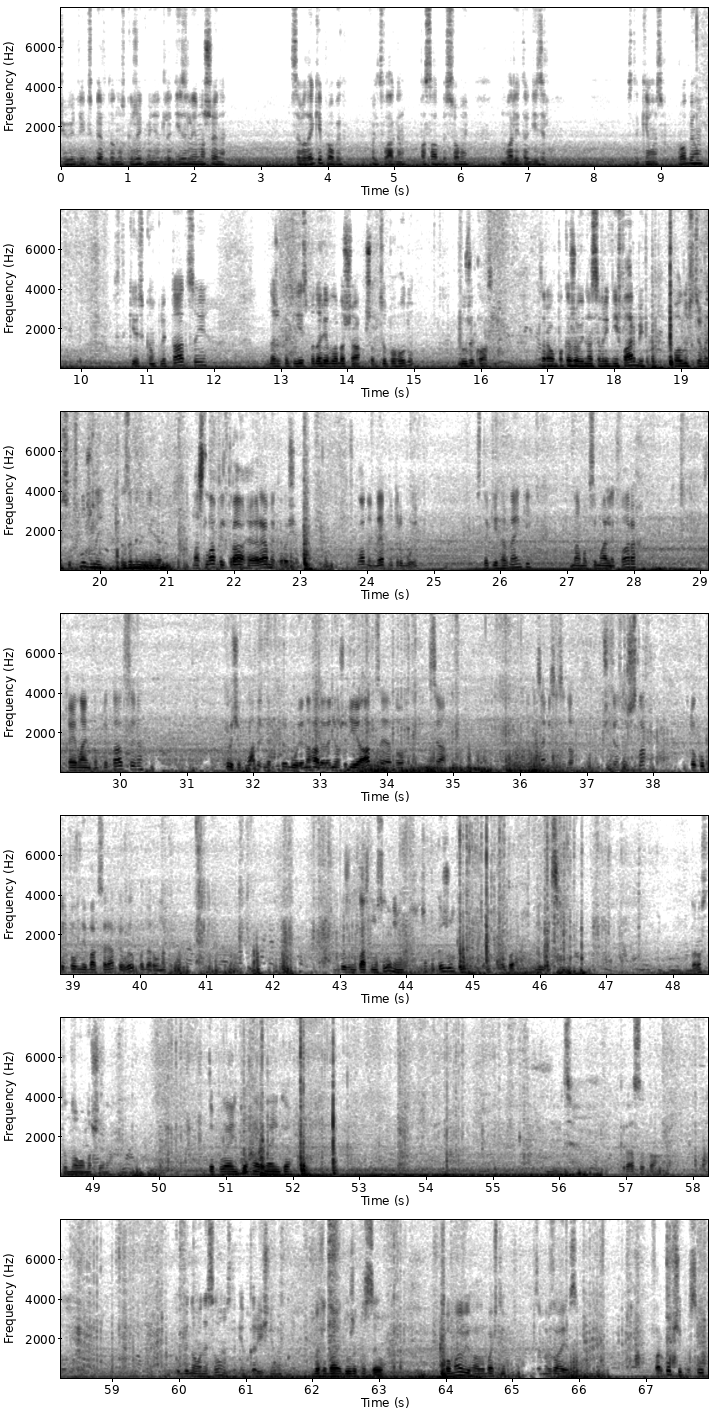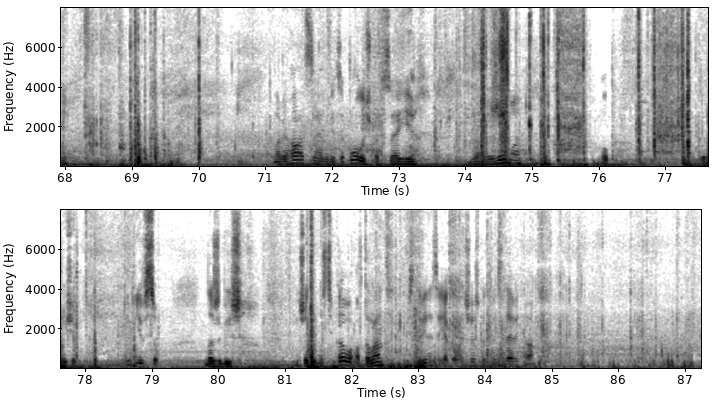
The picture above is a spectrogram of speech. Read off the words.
чуєте експерта, ну скажіть мені, для дізельної машини це великий пробіг Volkswagen Passat B7 2 літра дізель. З таким ось пробігом. З такої ось комплектації. Навіть кстати, є подогрів лабаша, щоб цю погоду. Дуже класно. Зараз вам покажу, він у нас в рідній фарбі, повністю весь обслужений, замінені масла, фільтра, ГРМ, коротше, вкладень не потребує. Ось такий гарненький на максимальних фарах. Хайлайн комплектація. Коротше, вкладень не потребує. Нагадую, на нього що діє акція до кінця, до кінця місяця, до 14 числа. Хто купить повний бак солярки, ви подарунок. Дуже на класному салоні, вже покажу. Опа, дивіться. Просто нова машина. Тепленька, гарненька. Дивіться. Красота. Комбінований салон з таким коричневим. Виглядає дуже красиво. Помив його, але бачите, замерзає все. Фаркопчик присутній. Навігація, дивіться, полочка, все є. Два режима. Оп. Коротше, тут є все. Навіть більше. Якщо комусь цікаво, автоланд, місто Вінниця, Якова Гачевська, 39А.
